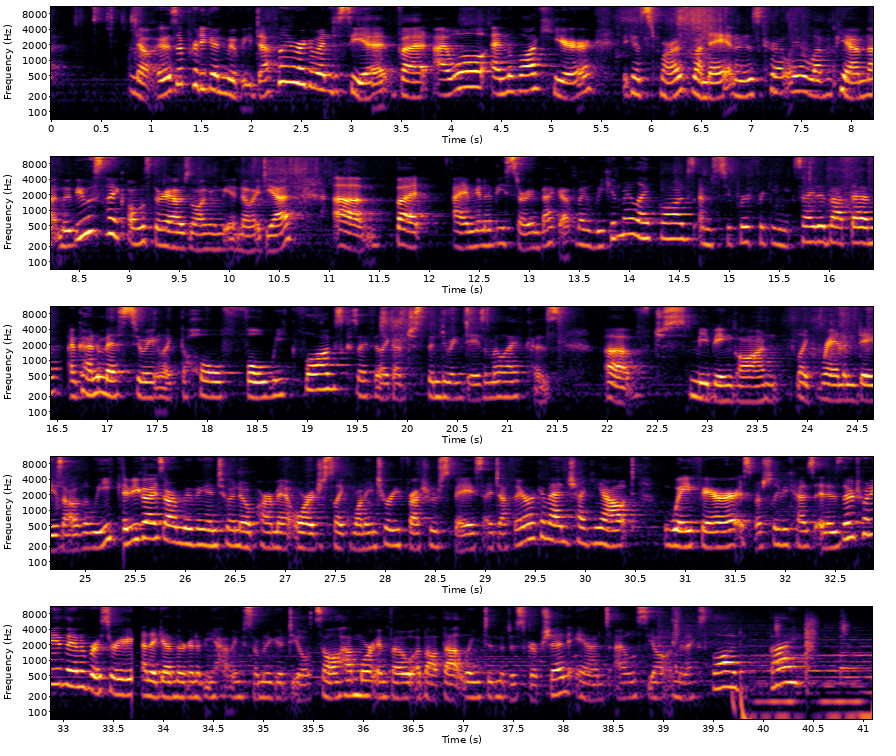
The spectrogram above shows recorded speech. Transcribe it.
no, it was a pretty good movie. Definitely recommend to see it, but I will end the vlog here because tomorrow's Monday and it is currently 11 p.m. That movie was like almost three hours long and we had no idea. Um, but I'm gonna be starting back up my week in my life vlogs. I'm super freaking excited about them. I've kind of missed doing like the whole full week vlogs because I feel like I've just been doing days in my life because of just me being gone like random days out of the week. If you guys are moving into a new apartment or just like wanting to refresh your space, I definitely recommend checking out Wayfair, especially because it is their 20th anniversary. And again, they're gonna be having so many good deals. So I'll have more info about that linked in the description and I will see y'all in the next vlog. Bye.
